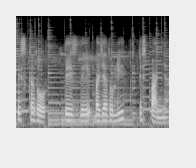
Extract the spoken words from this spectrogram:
Pescador desde Valladolid, España.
